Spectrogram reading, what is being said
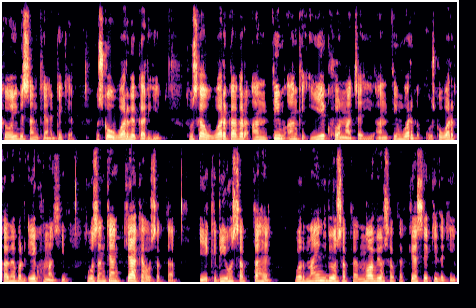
कोई भी संख्या है, ठीक है, उसको वर्ग करिए तो उसका वर्ग अगर अंतिम अंक एक होना चाहिए, अंतिम वर्ग, उसको वर्ग करने पर एक होना चाहिए तो वो संख्या क्या क्या हो सकता है? एक भी हो सकता है और नाइन भी हो सकता है, नौ भी हो सकता है, कैसे कि देखिए,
